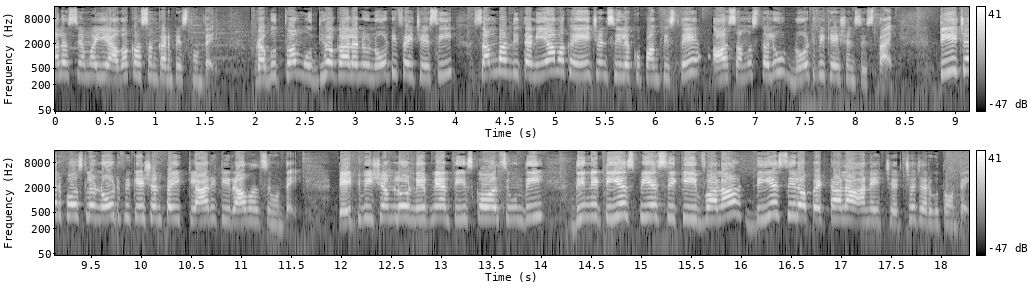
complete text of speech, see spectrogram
ఆలస్యమయ్యే అవకాశం కనిపిస్తుంది ప్రభుత్వం ఉద్యోగాలను నోటిఫై చేసి సంబంధిత నియామక ఏజెన్సీలకు పంపిస్తే ఆ సంస్థలు నోటిఫికేషన్స్ ఇస్తాయి. టీచర్ పోస్టుల నోటిఫికేషన్ పై క్లారిటీ రావాల్సి ఉంది. టెట్ విషయంలో నిర్ణయం తీసుకోవాల్సి ఉంది. దీన్ని టీఎస్పీఎస్సీకి ఇవ్వాలా? డిఎస్సీలో పెట్టాలా అనే చర్చ జరుగుతోంది.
